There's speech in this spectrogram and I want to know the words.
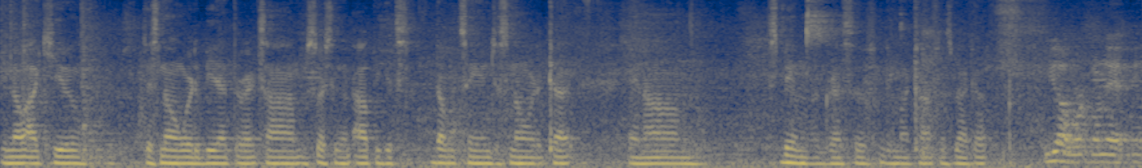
you know, IQ, just knowing where to be at the right time, especially when Alpi gets double teamed, just knowing where to cut, and um, just being more aggressive, getting my confidence back up. You all work on that in,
